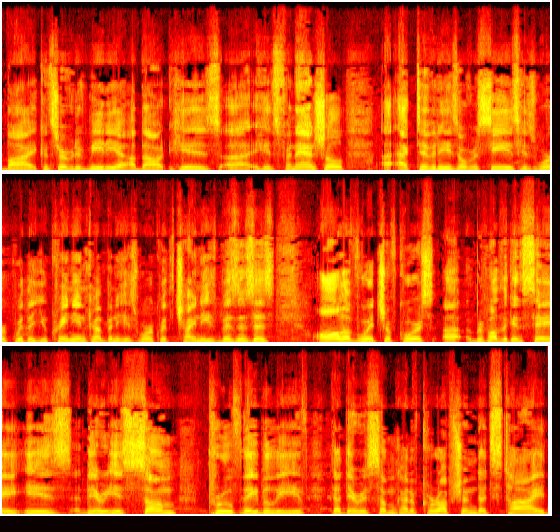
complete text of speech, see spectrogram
by conservative media about his uh, his financial uh, activities overseas, his work with a Ukrainian company, his work with Chinese businesses, all of which, of course, uh, Republicans say is there is some proof they believe that there is some kind of corruption that's tied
